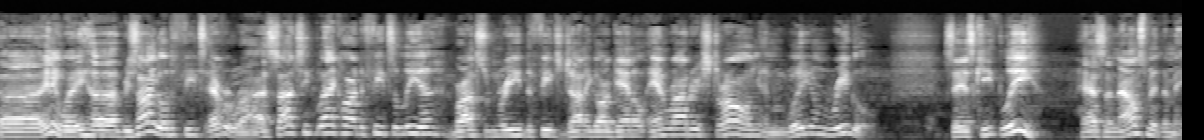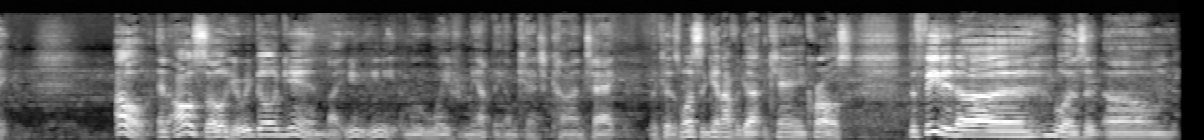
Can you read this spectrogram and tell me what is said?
Uh, anyway, uh, Breezango defeats Everrise Shotzi Blackheart defeats Aliyah. Bronson Reed defeats Johnny Gargano and Roderick Strong. And William Regal says Keith Lee has an announcement to make. Oh, and also, here we go again. Like, you, you need to move away from me. I think I'm catching contact. Because once again, I forgot the Karrion Cross defeated, uh, who was it? Um,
